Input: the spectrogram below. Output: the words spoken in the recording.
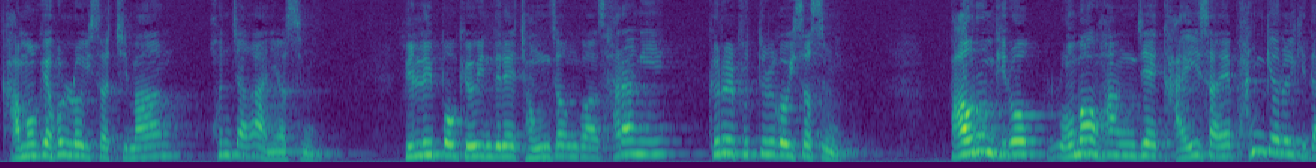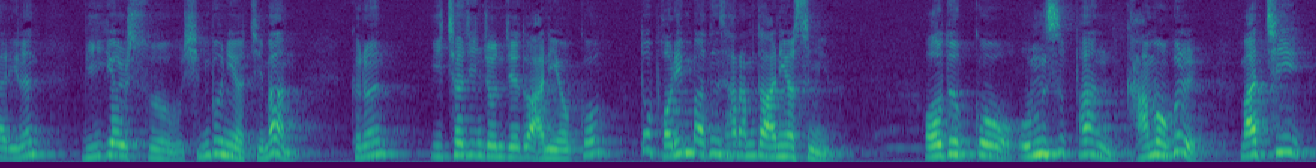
감옥에 홀로 있었지만 혼자가 아니었습니다. 빌립보 교인들의 정성과 사랑이 그를 붙들고 있었습니다. 바울은 비록 로마 황제 가이사의 판결을 기다리는 미결수 신분이었지만 그는 잊혀진 존재도 아니었고 또 버림받은 사람도 아니었습니다. 어둡고 음습한 감옥을 마치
